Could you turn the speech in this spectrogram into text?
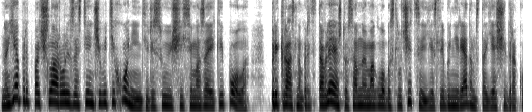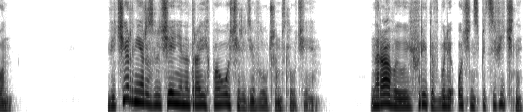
но я предпочла роль застенчивой тихони, интересующейся мозаикой пола, прекрасно представляя, что со мной могло бы случиться, если бы не рядом стоящий дракон. Вечернее развлечение на троих по очереди в лучшем случае. Нравы у ифритов были очень специфичны,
